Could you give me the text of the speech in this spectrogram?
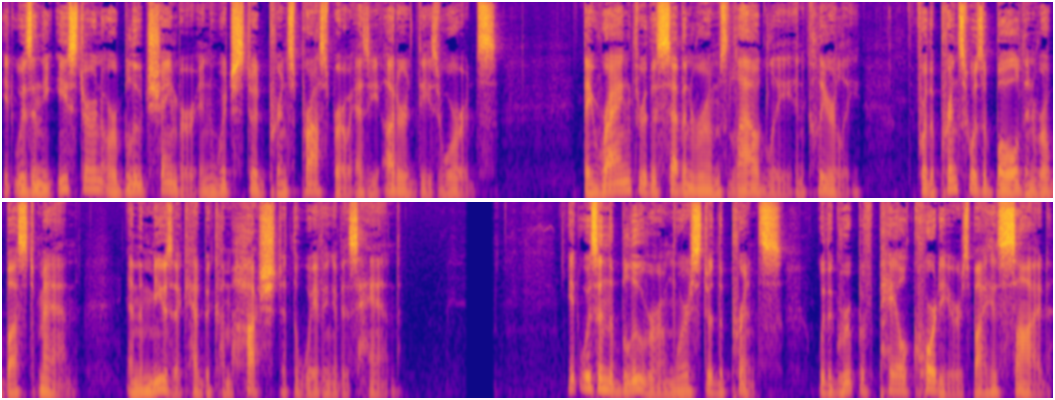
It was in the eastern or blue chamber in which stood Prince Prospero as he uttered these words. They rang through the seven rooms loudly and clearly, for the prince was a bold and robust man, and the music had become hushed at the waving of his hand. It was in the blue room where stood the prince, with a group of pale courtiers by his side.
